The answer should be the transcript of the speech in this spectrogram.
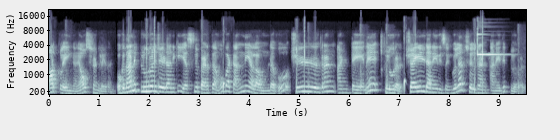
ఆర్ ప్లేయింగ్ అని అవసరం లేదండి. ఒకదాన్ని ప్లూరల్ చేయడానికి ఎస్ని పెడతాము బట్ అన్ని అలా ఉండవు. చిల్డ్రన్ అంటేనే ప్లూరల్ చైల్డ్ అనేది సింగులర్ చిల్డ్రన్ అనేది ప్లూరల్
